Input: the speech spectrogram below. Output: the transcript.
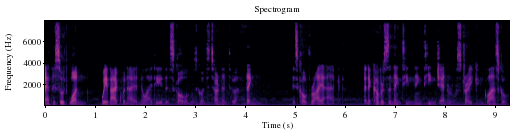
Episode 1, way back when I had no idea that Scotland was going to turn into a thing, is called Riot Act, and it covers the 1919 general strike in Glasgow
